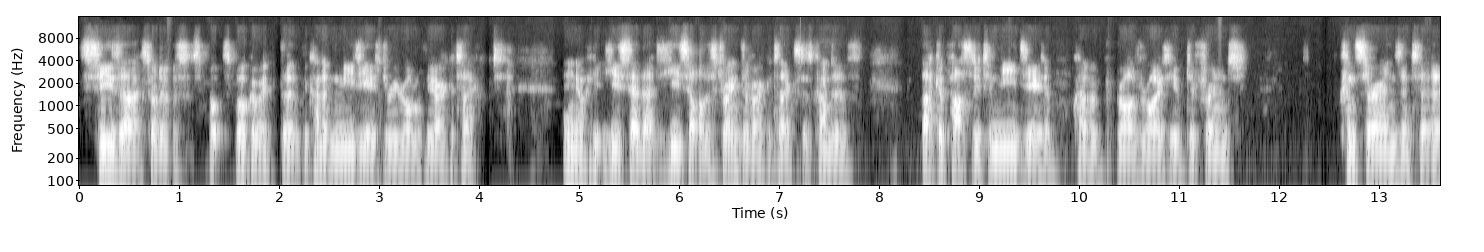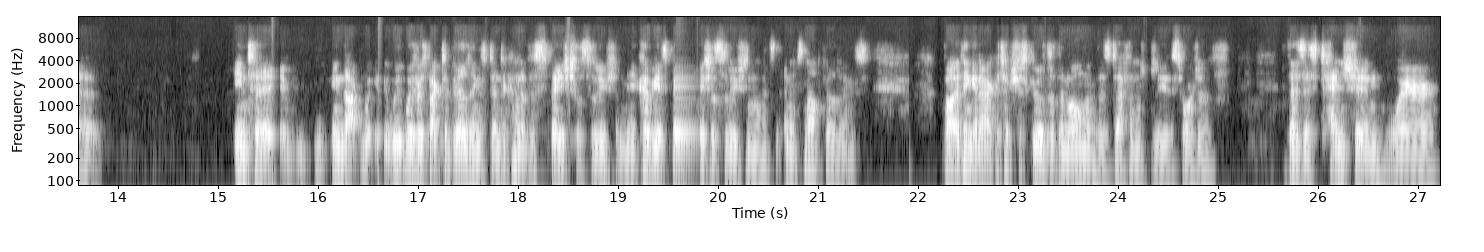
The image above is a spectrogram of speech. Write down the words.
Caesar sort of sp- spoke about the, the kind of mediatory role of the architect. And, you know, he, he said that he saw the strength of architects as kind of that capacity to mediate a kind of a broad variety of different concerns into into in that with respect to buildings into kind of a spatial solution. It could be a spatial solution and it's, and it's not buildings. But I think in architecture schools at the moment, there's definitely a sort of there's this tension where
